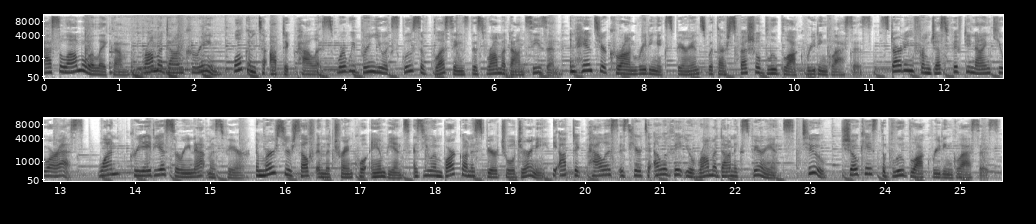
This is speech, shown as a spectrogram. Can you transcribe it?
Assalamu alaikum, Ramadan Kareem. Welcome to Optic Palace, where we bring you exclusive blessings this Ramadan season. Enhance your Quran reading experience with our special blue block reading glasses, starting from just 59 QRS. 1. Create a serene atmosphere. Immerse yourself in the tranquil ambience as you embark on a spiritual journey. The Optic Palace is here to elevate your Ramadan experience. 2. Showcase the blue block reading glasses.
